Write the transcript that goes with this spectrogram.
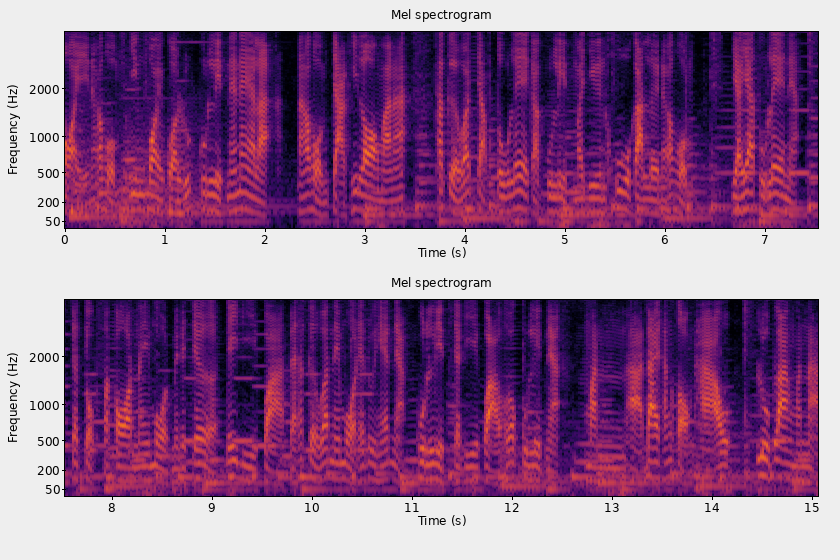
บ่อยนะครับผมยิงบ่อยกว่าลุดกุลิตแน่ๆล่ะนะครับผมจากที่ลองมานะ ถ้าเกิดว่าจับตูเล่กับกุลิตมายืนคู่กันเลยนะครับผมยายาตูเล่เนี่ยจะจบสกอร์ในโหมดเมนเจอร์ได้ดีกว่า แต่ถ้าเกิดว่าในโหมดเฮด o ูเฮดเนี่ยกุลิตจะดีกว่าเพราะว่ากุลิตเนี่ย มันได้ทั้ง 2 เท้า รูปร่างมันหนา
